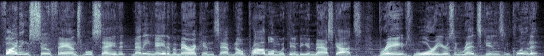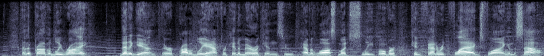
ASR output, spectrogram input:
Fighting Sioux fans will say that many Native Americans have no problem with Indian mascots, Braves, Warriors, and Redskins included. And they're probably right. Then again, there are probably African Americans who haven't lost much sleep over Confederate flags flying in the South.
